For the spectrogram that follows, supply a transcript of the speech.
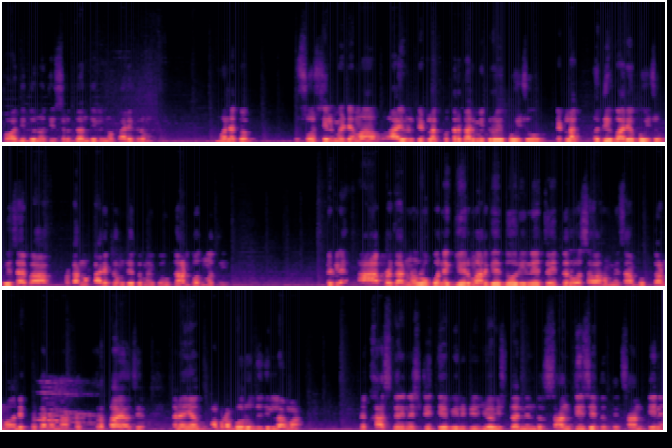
થવા દીધો નથી. શ્રદ્ધાંજલિનો કાર્યક્રમ. મને તો સોશિયલ મીડિયામાં આવીને કેટલાક પત્રકાર મિત્રોએ પૂછ્યું, કેટલાક અધિકારીઓ પૂછ્યું કે સાહેબ આ પ્રકારનો કાર્યક્રમ છે? તમે હું જાણતો જ નથી. એટલે આ પ્રકારનો લોકોને ગેરમાર્ગે દોરીને ચૈતર વસાવા હંમેશા ભૂતકાળમાં અનેક પ્રકારના નાટકો કરતા આવ્યા છે. અને અહીંયા આપણા ભરૂચ જિલ્લામાં અને ખાસ કરીને સ્ટેચ્યુ ઓફ યુનિટી જેવા વિસ્તારની અંદર શાંતિ છે, તો તે શાંતિને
